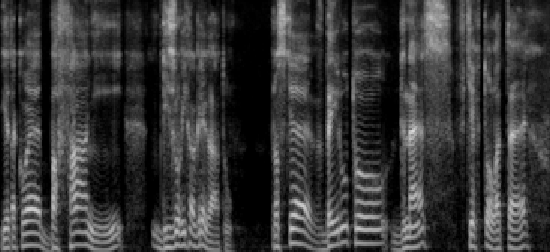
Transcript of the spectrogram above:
je takové bafání dýzlových agregátů. Prostě v Bejrutu dnes, v těchto letech,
